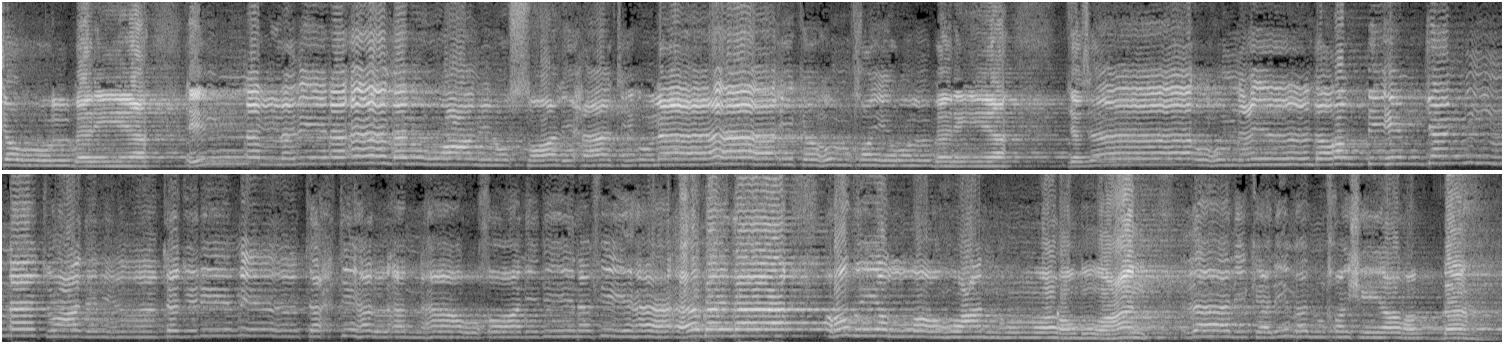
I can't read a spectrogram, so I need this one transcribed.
شر البرية. إن الذين آمنوا وعملوا الصالحات أولئك هم خير البرية. جزاؤهم عند ربهم جنات عدن تجري من تحتها الأنهار خالدين فيها أبدا. ذلك لمن خشي ربه.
